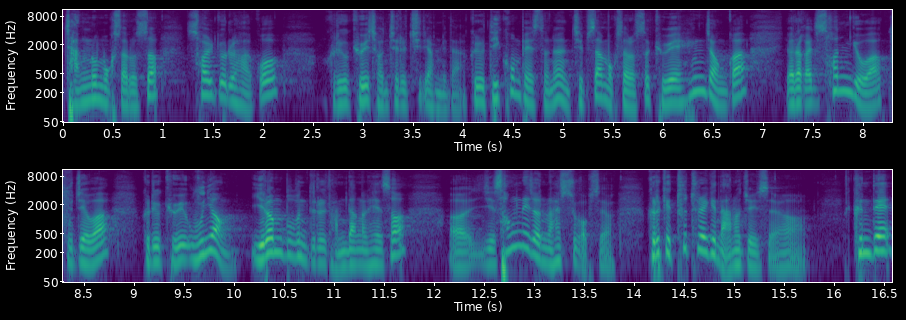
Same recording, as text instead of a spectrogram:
장로 목사로서 설교를 하고 그리고 교회 전체를 치리합니다. 그리고 디콘 패스터는 집사 목사로서 교회 행정과 여러 가지 선교와 구제와 그리고 교회 운영 이런 부분들을 담당을 해서 어, 이제 성례전을 할 수가 없어요. 그렇게 투 트랙이 나눠져 있어요. 근데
